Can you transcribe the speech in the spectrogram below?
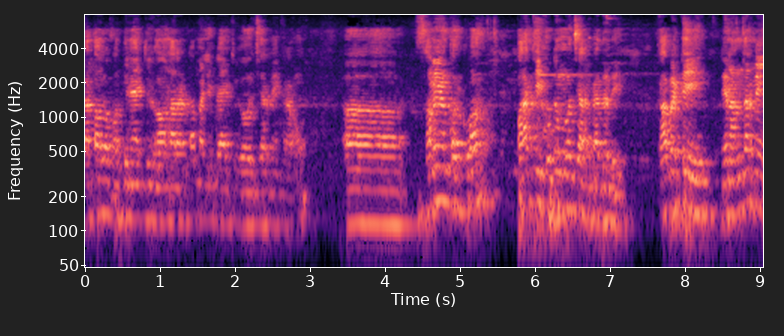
గతంలో కొంత ఇన్యాక్టివ్గా ఉన్నారంట మళ్ళీ ఇప్పుడు యాక్టివ్గా వచ్చారనే క్రమం. సమయం తక్కువ పార్టీ కుటుంబం చాలా పెద్దది. కాబట్టి నేను అందరినీ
